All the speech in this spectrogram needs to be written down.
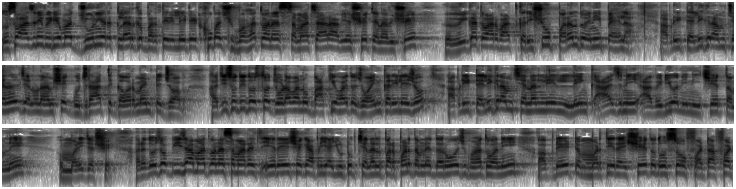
દોસ્તો, આજની વિડીયોમાં જુનિયર ક્લર્ક ભરતી રિલેટેડ ખૂબ જ મહત્વના સમાચાર આવ્યા છે. તેના વિશે વિગતવાર વાત કરીશું. પરંતુ એની પહેલા આપણી ટેલિગ્રામ ચેનલ, જેનું નામ છે ગુજરાત ગવર્મેન્ટ જોબ. હજી સુધી દોસ્તો જોડાવાનું બાકી હોય તો જોઈન કરી લેજો. આપણી ટેલિગ્રામ ચેનલની લિંક આજની આ વિડીયોની નીચે તમને મળી જશે. અને દોસ્તો, બીજા મહત્વના સમાચાર એ રહે છે કે આપણી આ યુટ્યુબ ચેનલ પર પણ તમને દરરોજ મહત્વની અપડેટ મળતી રહેશે. તો દોસ્તો, ફટાફટ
